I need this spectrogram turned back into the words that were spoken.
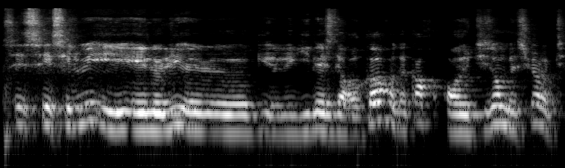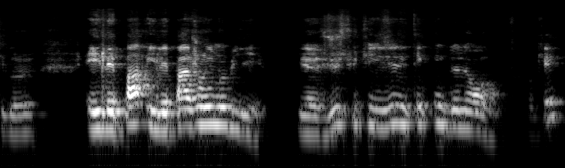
C'est lui et, le, le, Guinness des records, d'accord, en utilisant bien sûr la psychologie. Et il n'est pas, il pas agent immobilier. Il a juste utilisé des techniques de neuromante, ok,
